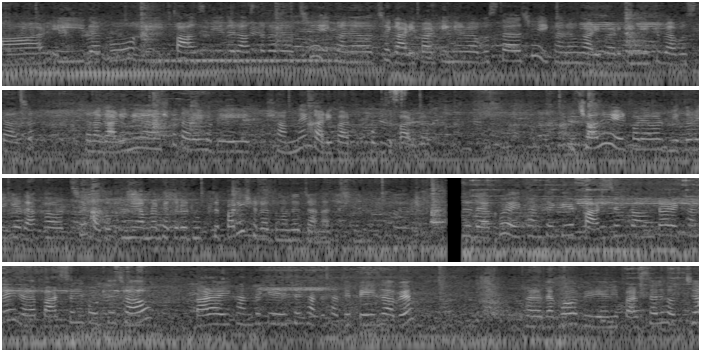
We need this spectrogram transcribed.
আর এই দেখো, এই পাশ দিয়ে যে রাস্তাটা যাচ্ছে, এখানে হচ্ছে গাড়ি পার্কিংয়ের ব্যবস্থা আছে, এখানেও গাড়ি পার্কিংয়ের একটু ব্যবস্থা আছে। যারা গাড়ি নিয়ে আসবে, তারা এই হোটেল সামনে গাড়ি পার্ক করতে পারবে। চলো, এরপরে আবার ভেতরে গিয়ে দেখা হচ্ছে, কতক্ষণে আমরা ভেতরে ঢুকতে পারি, সেটা তোমাদের জানাচ্ছি। দেখো, এখান থেকে পার্সেল কাউন্টার এখানে, যারা পার্সেল করতে চাও, তারা এখান থেকে এসে সাথে সাথে পেয়ে যাবে। তারা দেখো, বিরিয়ানি পার্সেল হচ্ছে।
